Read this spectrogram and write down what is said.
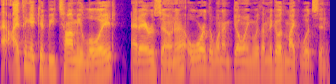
I think it could be Tommy Lloyd at Arizona, or the one I'm going with. I'm going to go with Mike Woodson.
